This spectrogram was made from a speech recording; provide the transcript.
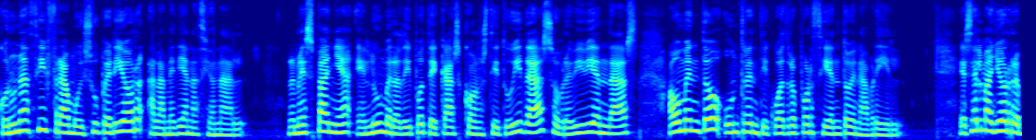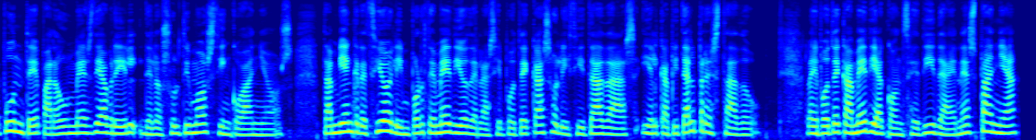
con una cifra muy superior a la media nacional. En España, el número de hipotecas constituidas sobre viviendas aumentó un 34% en abril. Es el mayor repunte para un mes de abril de los últimos cinco años. También creció el importe medio de las hipotecas solicitadas y el capital prestado. La hipoteca media concedida en España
